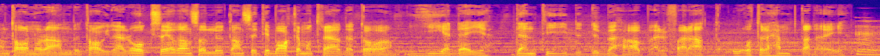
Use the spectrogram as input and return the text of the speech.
Han tar några andetag där och sedan så lutar han sig tillbaka mot trädet och ger dig den tid du behöver för att återhämta dig. Mm.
